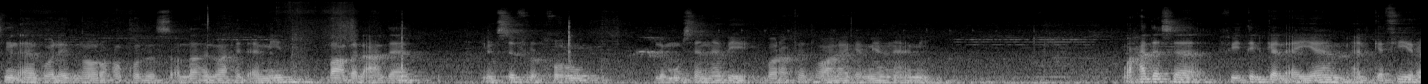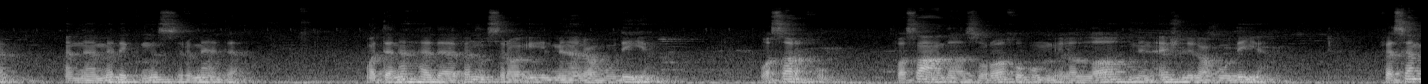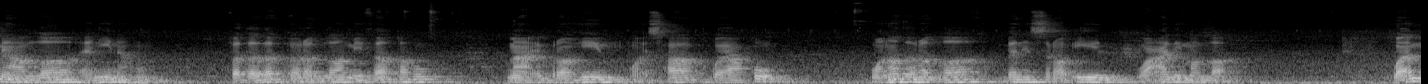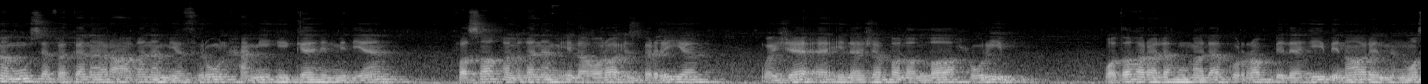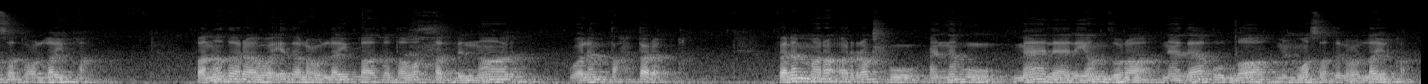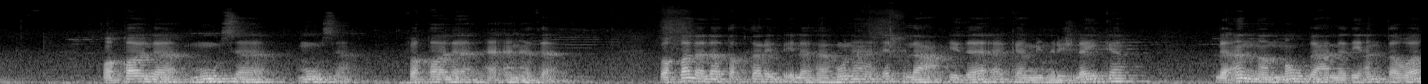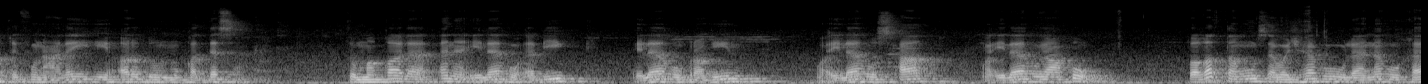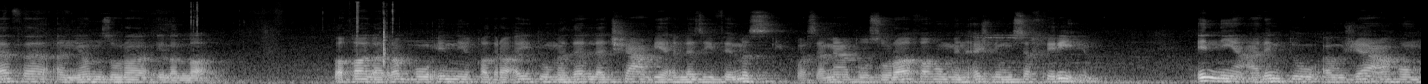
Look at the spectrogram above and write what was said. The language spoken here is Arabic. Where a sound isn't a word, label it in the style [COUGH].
بسم الآب والابن والروح القدس الله الواحد آمين. بعض الأعداد من سفر الخروج لموسى النبي بركته على جميعنا آمين. وحدث في تلك الأيام الكثيرة أن ملك مصر مات وتنهد بنو إسرائيل من العبودية وصرخوا فصعد صراخهم إلى الله من أجل العبودية. فسمع الله أنينهم فتذكر الله ميثاقه مع إبراهيم وإسحاق ويعقوب ونظر الله بني إسرائيل وعلم الله. وأما موسى فكان يرعى غنم يثرون حميه كاهن مديان فساق الغنم إلى وراء البرية وجاء إلى جبل الله حريب وظهر له ملاك الرب لهيب نار من وسط عليقة. فنظر وإذا العليقة تتوقد بالنار ولم تحترق. فلما رأى الرب أنه مال لينظر ناداه الله من وسط العليقة وقال موسى موسى فقال ها أنا ذا. فقال لا تقترب إلى ها هنا اخلع حذاءك من رجليك لأن الموضع الذي أنت واقف عليه أرض مقدسة. ثم قال أنا إله أبيك إله إبراهيم وإله إسحاق وإله يعقوب. فغطى موسى وجهه لأنه خاف أن ينظر إلى الله. فقال الرب إني قد رأيت مذلة شعبي الذي في مصر وسمعت صراخهم من أجل مسخريهم. إني علمت أوجاعهم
